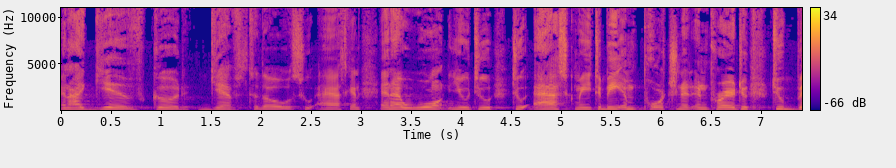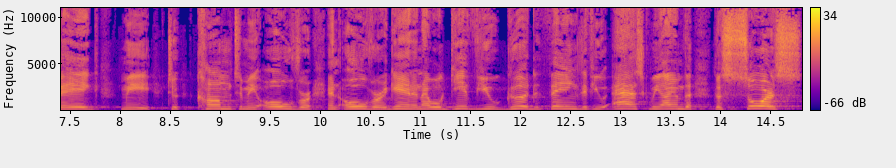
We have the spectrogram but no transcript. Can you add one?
and I give good gifts to those who ask. And, and I want you to, to ask me, to be importunate in prayer, to, to beg me, to come to me over and over again, and I will give you good things if you ask me. I am the, the source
